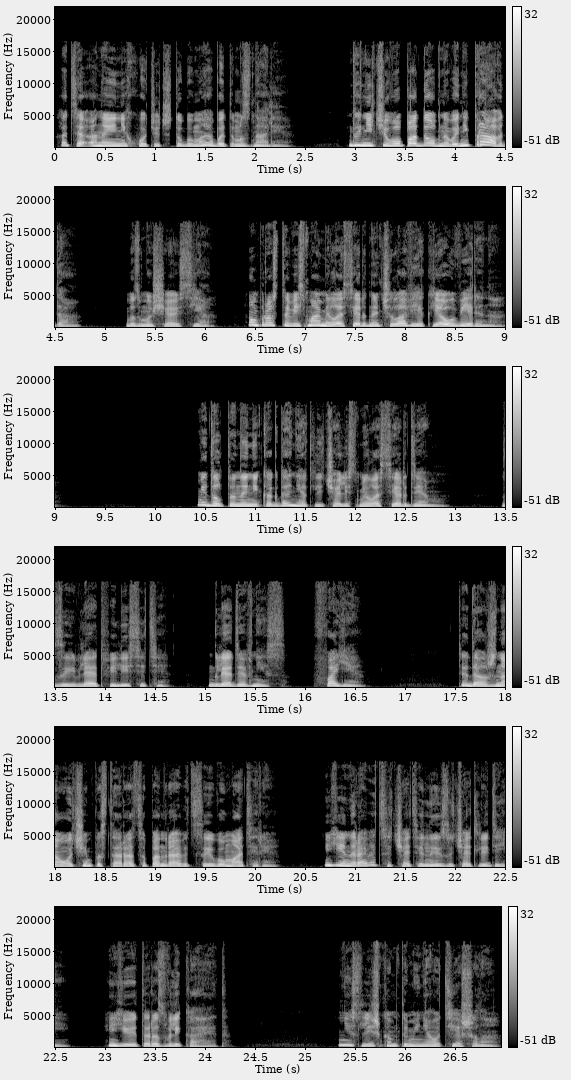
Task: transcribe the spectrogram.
хотя она и не хочет, чтобы мы об этом знали. «Да ничего подобного, неправда!» — возмущаюсь я. «Он просто весьма милосердный человек, я уверена». Миддлтоны никогда не отличались милосердием, заявляет Фелисити, глядя вниз, в фойе. Ты должна очень постараться понравиться его матери. Ей нравится тщательно изучать людей. Ее это развлекает. «Не слишком ты меня утешила»,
